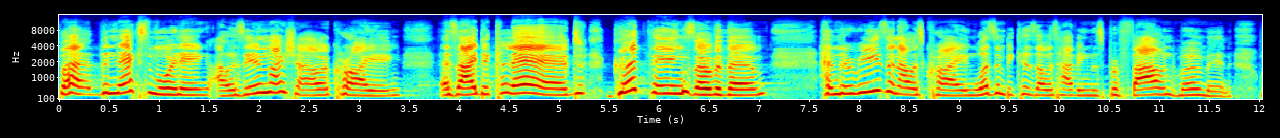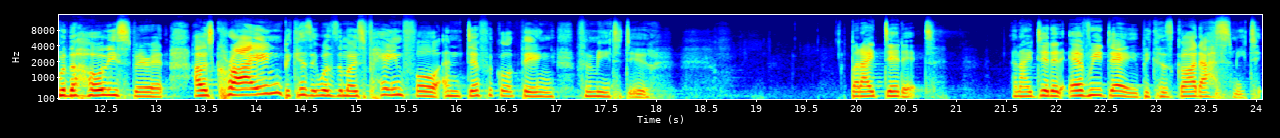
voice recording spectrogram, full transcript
but the next morning, I was in my shower crying as I declared good things over them and the reason I was crying wasn't because I was having this profound moment with the Holy Spirit. I was crying because it was the most painful and difficult thing for me to do. But I did it. And I did it every day because God asked me to.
